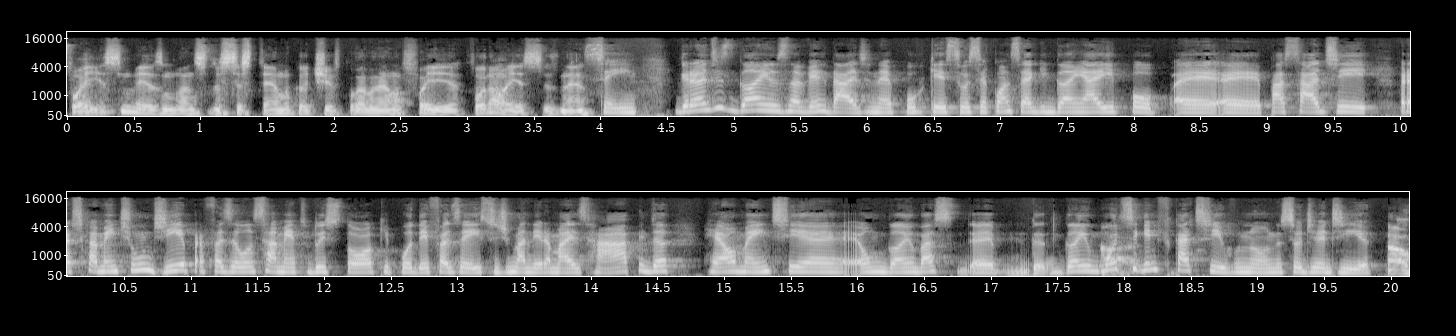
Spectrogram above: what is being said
foi isso mesmo, antes do sistema que eu tive problema foi, foram esses, né? Sim, grandes ganhos na verdade, né? Porque se você consegue ganhar aí, pô, é, é, passar de praticamente um dia para fazer o lançamento do estoque e poder fazer isso de maneira mais rápida, realmente é, é um ganho, é, ganho muito ah. significativo no, no seu dia a dia. Não,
